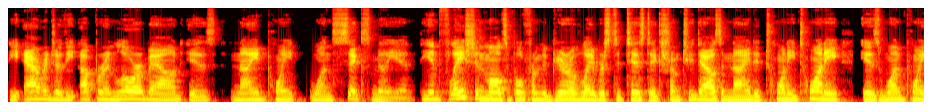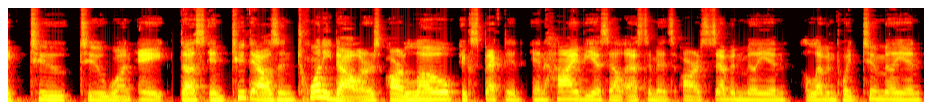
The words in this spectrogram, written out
The average of the upper and lower bound is 9.16 million. The inflation multiple from the Bureau of Labor Statistics from 2009 to 2020 is 1.2218. Thus, in 2020 dollars, our low expected and high VSL estimates are 7 million 11.2 million,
